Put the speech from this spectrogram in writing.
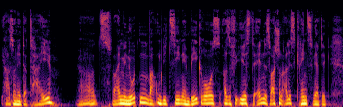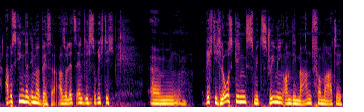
Ja, so eine Datei, ja, zwei Minuten, war um die 10 MB groß, also für ISDN, das war schon alles grenzwertig. Aber es ging dann immer besser. Also letztendlich mhm. so richtig, ähm, richtig los ging's mit Streaming-on-Demand-Formate,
